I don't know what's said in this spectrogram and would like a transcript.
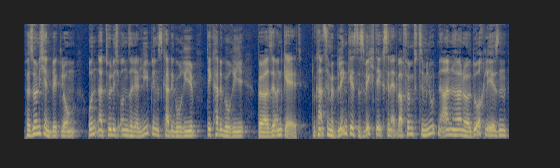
persönliche Entwicklung und natürlich unsere Lieblingskategorie, die Kategorie Börse und Geld. Du kannst dir mit Blinkist das Wichtigste in etwa 15 Minuten anhören oder durchlesen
